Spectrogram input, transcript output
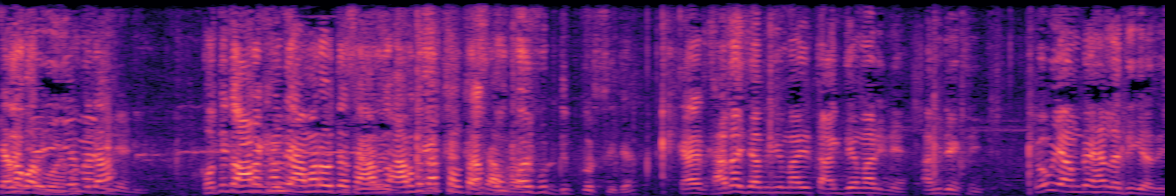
কেন করব? ক্ষতি তো আরেকখান দিয়ে আমার হইতেছে। আর আরও তো কাজ চলতেছে কয় ফুট ডিপ কাল খাতাইছি আমি কি মাটি টাক দিয়ে মারি নে আমি দেখছি। ওই আমরা হেলা ঠিক আছে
